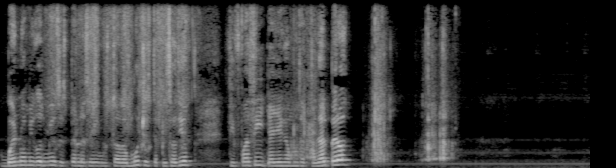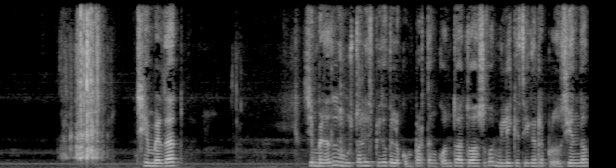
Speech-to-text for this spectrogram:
Bueno amigos míos, espero les haya gustado mucho este episodio. Si fue así, ya llegamos al final, pero... Si en verdad... Si en verdad les gustó, les pido que lo compartan con toda, toda su familia y que sigan reproduciendo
